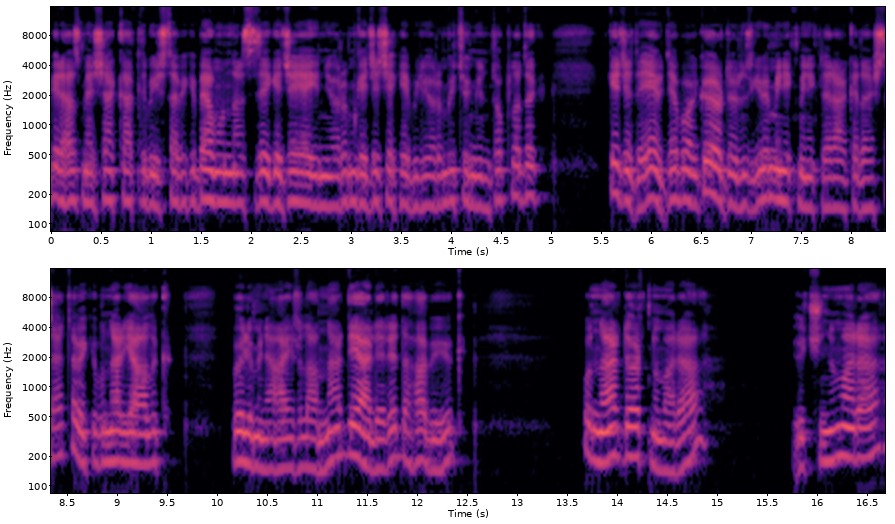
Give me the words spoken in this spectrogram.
Biraz meşakkatli bir iş tabii ki. Ben bunları size gece yayınlıyorum. Gece çekebiliyorum. Bütün gün topladık. Gece de evde boy gördüğünüz gibi minik minikler arkadaşlar. Tabii ki bunlar yağlık bölümüne ayrılanlar. Diğerleri daha büyük. Bunlar 4 numara, 3 numara.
